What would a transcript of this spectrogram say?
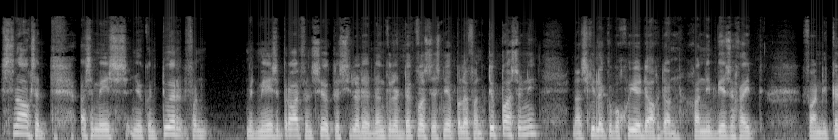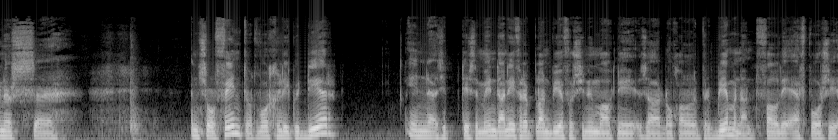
snaaks dat as 'n mens in jou kantoor van met mense praat van so 'n klousule, dan dink hulle dikwels dis nie op hulle van toepassing nie. En dan skielik op 'n goeie dag dan gaan die besigheid van die kinders uh insolvent of word gelikwideer En as die testament dan nie vir 'n plan B voorsiening maak nie, is daar nogal 'n probleem en dan val die erfporsie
